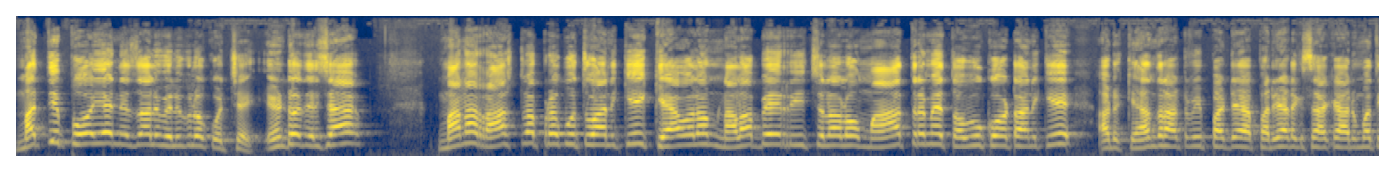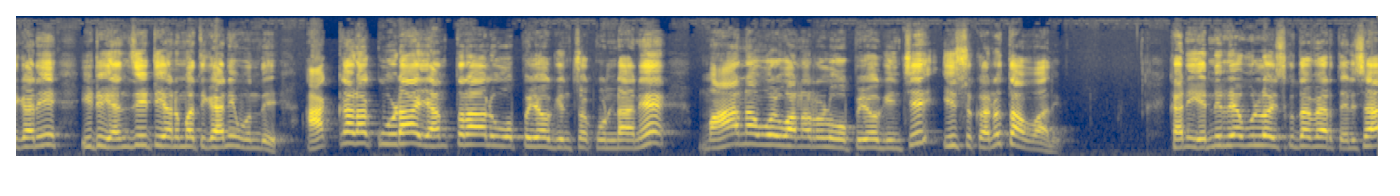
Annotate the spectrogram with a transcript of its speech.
మత్తిపోయే నిజాలు వెలుగులోకి వచ్చాయి. ఏంటో తెలుసా? మన రాష్ట్ర ప్రభుత్వానికి కేవలం నలభై రీచ్లలో మాత్రమే తవ్వుకోవటానికి అటు కేంద్ర అటవీ పర్యా పర్యాటక శాఖ అనుమతి కానీ ఇటు ఎన్జిటి అనుమతి కానీ ఉంది. అక్కడ కూడా యంత్రాలు ఉపయోగించకుండానే మానవ వనరులు ఉపయోగించి ఇసుకను తవ్వాలి. కానీ ఎన్ని రేవుల్లో ఇసుక తవ్వారు తెలుసా?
